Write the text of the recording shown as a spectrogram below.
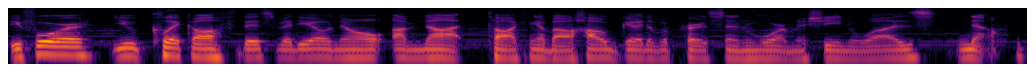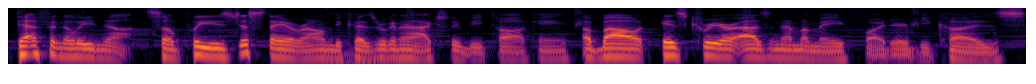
Before you click off this video, no, I'm not talking about how good of a person War Machine was. No, definitely not. So please just stay around because we're going to actually be talking about his career as an MMA fighter because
